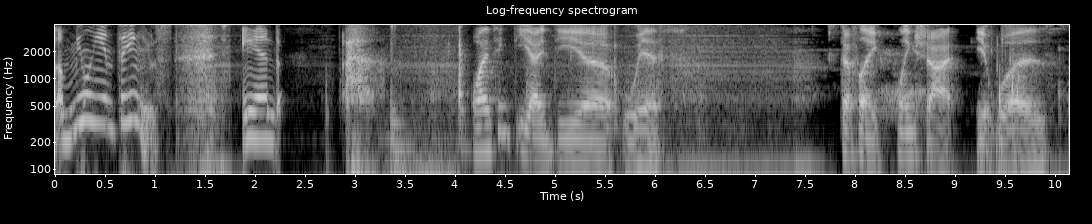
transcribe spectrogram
a million things and Well, I think the idea with stuff like Slingshot, it was.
